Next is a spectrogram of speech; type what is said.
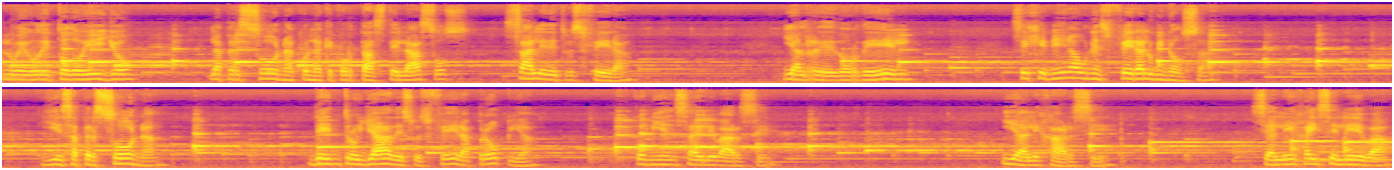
Luego de todo ello, la persona con la que cortaste lazos sale de tu esfera y alrededor de él se genera una esfera luminosa. Y esa persona, dentro ya de su esfera propia, comienza a elevarse y a alejarse. Se aleja y se eleva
